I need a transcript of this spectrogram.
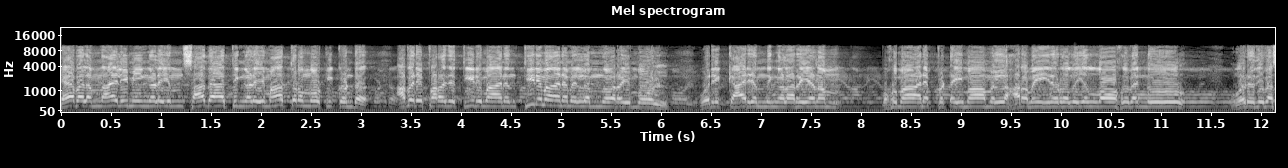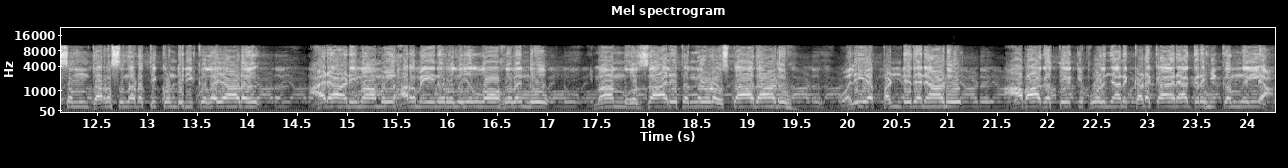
കേവലം നാലിമീങ്ങളെയും സാദാത്യങ്ങളെയും മാത്രം നോക്കിക്കൊണ്ട് അവർ പറഞ്ഞ തീരുമാനം തീരുമാനമില്ലെന്ന് പറയുമ്പോൾ ഒരു കാര്യം നിങ്ങൾ അറിയണം. ബഹുമാനപ്പെട്ട ഇമാമുൽ ഹറമൈൻ ഒരു ദിവസം ദർസ് നടത്തിക്കൊണ്ടിരിക്കുകയാണ്. ആരാണ് ഇമാമുൽ റളിയല്ലാഹു അൻഹു? ഇമാം ഗസാലി തങ്ങളുടെ ഉസ്താദാണ് വലിയ പണ്ഡിതനാണ്. ആ ഭാഗത്തേക്ക് ഇപ്പോൾ ഞാൻ കടക്കാൻ ആഗ്രഹിക്കുന്നില്ല.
